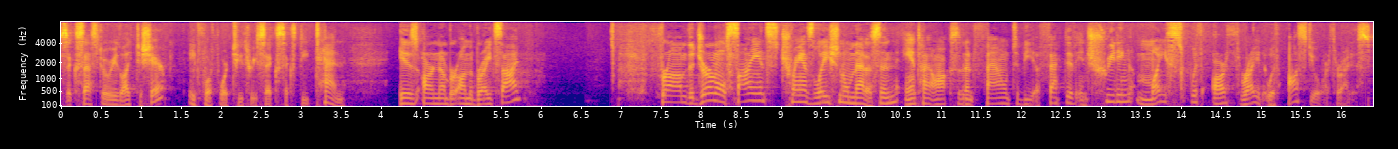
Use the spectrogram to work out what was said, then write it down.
success story you'd like to share, 844-236-6010 is our number on the bright side. From the journal Science Translational Medicine, antioxidant found to be effective in treating mice with arthritis, with osteoarthritis.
